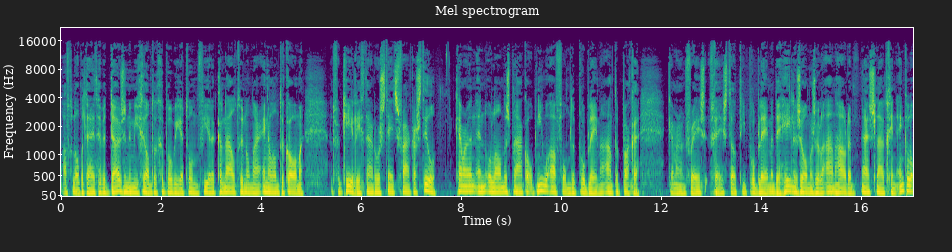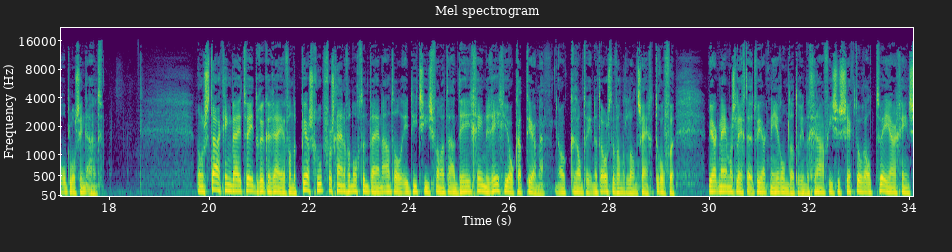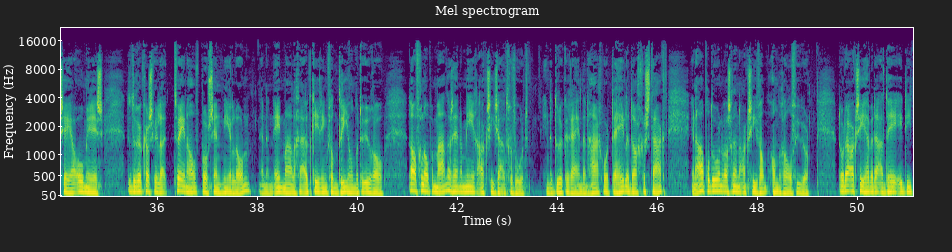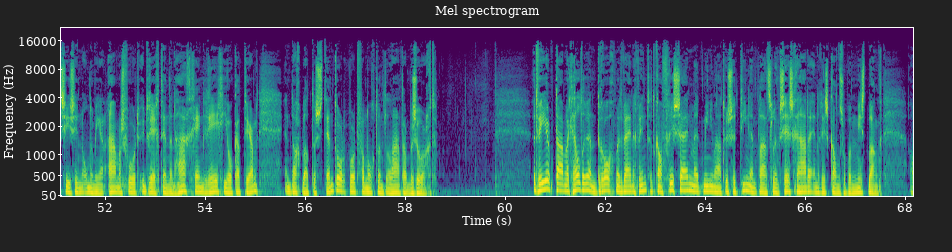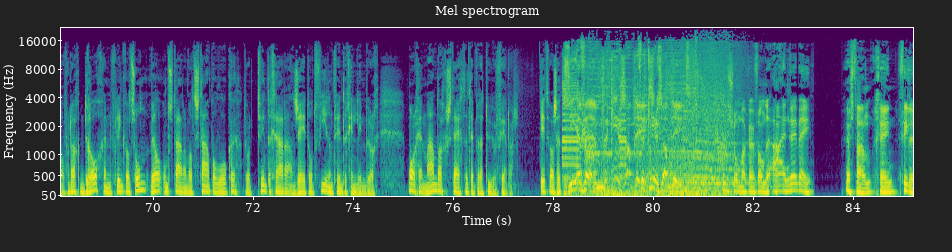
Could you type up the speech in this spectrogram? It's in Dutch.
Afgelopen tijd hebben duizenden migranten geprobeerd om via de kanaaltunnel naar Engeland te komen. Het verkeer ligt daardoor steeds vaker stil. Cameron en Hollande spraken opnieuw af om de problemen aan te pakken. Cameron vreest dat die problemen de hele zomer zullen aanhouden. Hij sluit geen enkele oplossing uit. Door een staking bij twee drukkerijen van de persgroep verschijnen vanochtend bij een aantal edities van het AD geen regio-katernen. Ook kranten in het oosten van het land zijn getroffen. Werknemers legden het werk neer omdat er in de grafische sector al twee jaar geen CAO meer is. De drukkers willen 2,5% meer loon en een eenmalige uitkering van 300 euro. De afgelopen maanden zijn er meer acties uitgevoerd. In de drukkerij in Den Haag wordt de hele dag gestaakt. In Apeldoorn was er een actie van anderhalf uur. Door de actie hebben de AD-edities in onder meer Amersfoort, Utrecht en Den Haag geen regio-katern. En dagblad De Stentor wordt vanochtend later bezorgd. Het weer tamelijk helder en droog met weinig wind. Het kan fris zijn met minima tussen 10 en plaatselijk 6 graden en er is kans op een mistbank. Overdag droog en flink wat zon. Wel ontstaan er wat stapelwolken door 20 graden aan zee tot 24 in Limburg. Morgen en maandag stijgt de temperatuur verder. Dit was het ZFM. Verkeersupdate. Verkeersupdate. De John Bakker van de ANWB. Er staan geen files.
